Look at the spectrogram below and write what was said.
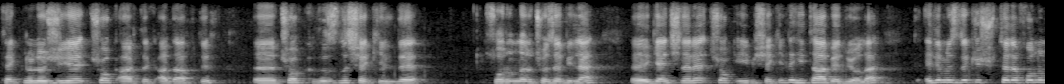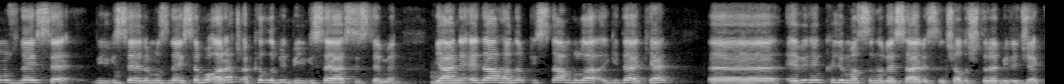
teknolojiye çok artık adaptif, e, çok hızlı şekilde sorunları çözebilen e, gençlere çok iyi bir şekilde hitap ediyorlar. Elimizdeki şu telefonumuz neyse, bilgisayarımız neyse bu araç akıllı bir bilgisayar sistemi. Yani Eda Hanım İstanbul'a giderken e, evinin klimasını vesairesini çalıştırabilecek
